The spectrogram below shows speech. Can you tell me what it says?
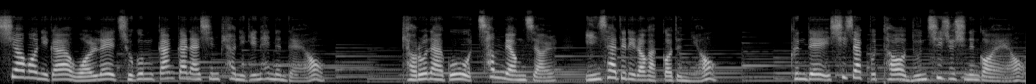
시어머니가 원래 조금 깐깐하신 편이긴 했는데요. 결혼하고 첫 명절 인사드리러 갔거든요. 근데 시작부터 눈치 주시는 거예요.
